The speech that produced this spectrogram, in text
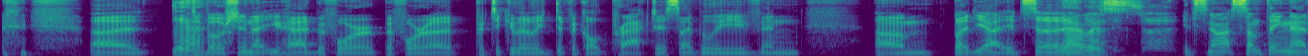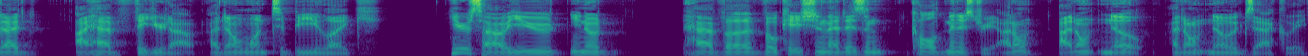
uh, yeah. devotion that you had before before a particularly difficult practice, I believe. And um, but yeah, it's uh, that was it's not something that I I have figured out. I don't want to be like, here's how you you know have a vocation that isn't called ministry. I don't I don't know. I don't know exactly.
